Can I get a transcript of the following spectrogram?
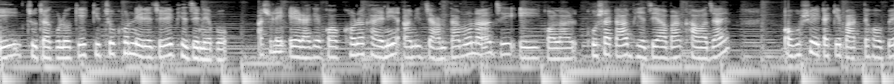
এই চুচাগুলোকে কিছুক্ষণ নেড়ে চেড়ে ভেজে নেব। আসলে এর আগে কখনো খাইনি, আমি জানতামও না যে এই কলার খোসাটা ভেজে আবার খাওয়া যায়। অবশ্যই এটাকে বাটতে হবে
